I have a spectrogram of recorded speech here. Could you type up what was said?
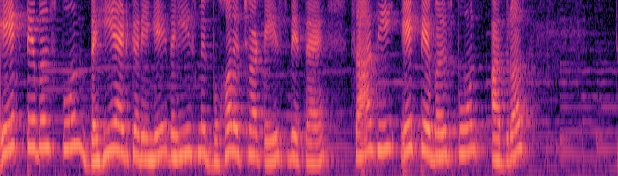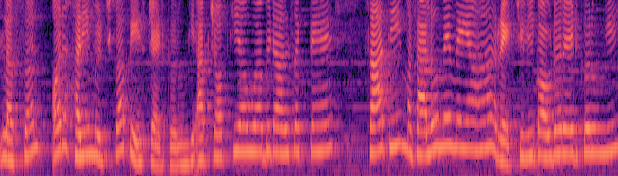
एक टेबल स्पून दही ऐड करेंगे, दही इसमें बहुत अच्छा टेस्ट देता है। साथ ही एक टेबल स्पून अदरक, लहसुन और हरी मिर्च का पेस्ट ऐड करूँगी। आप चॉप किया हुआ भी डाल सकते हैं। साथ ही मसालों में मैं यहाँ रेड चिली पाउडर ऐड करूँगी।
